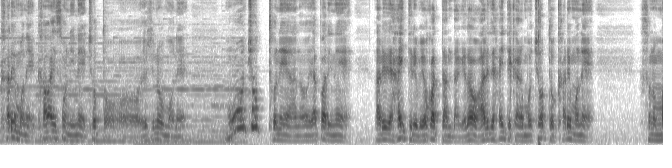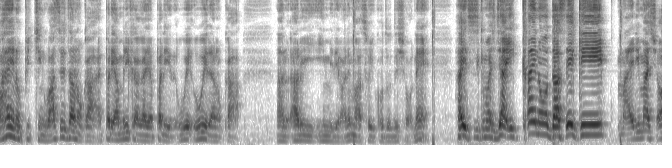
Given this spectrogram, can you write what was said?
彼もねかわいそうにねちょっと吉野もねもうちょっとねあのやっぱりねあれで入ってればよかったんだけどあれで入ってからもうちょっと彼もねその前のピッチング忘れたのかやっぱりアメリカがやっぱり上上なのかあのある意味ではねまあそういうことでしょうね。はい続きましてじゃあ1回の打席参りましょう。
